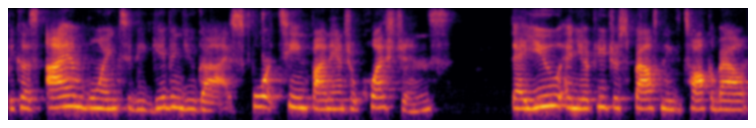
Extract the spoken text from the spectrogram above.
Because I am going to be giving you guys 14 financial questions that you and your future spouse need to talk about.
